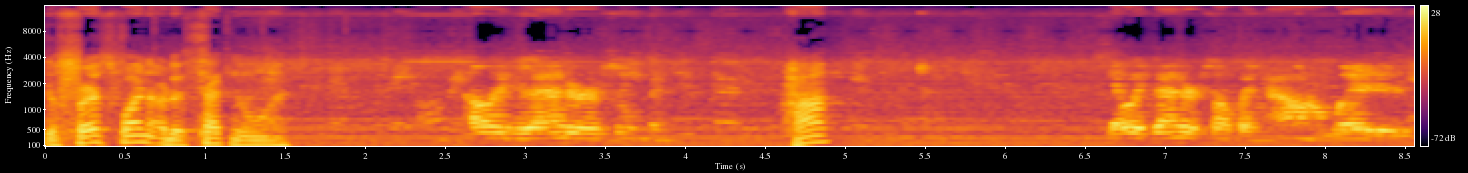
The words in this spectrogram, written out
The first one or the second one? Alexander or something. Huh? Alexander or something. I don't know what it is.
